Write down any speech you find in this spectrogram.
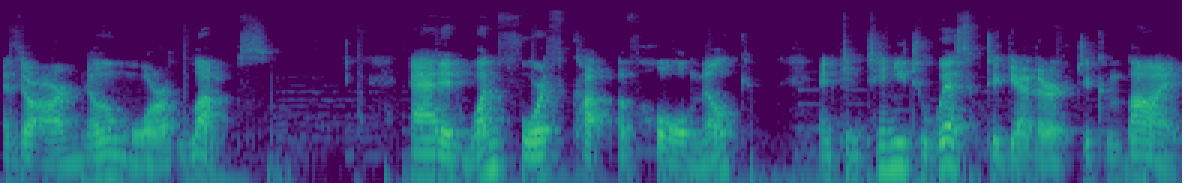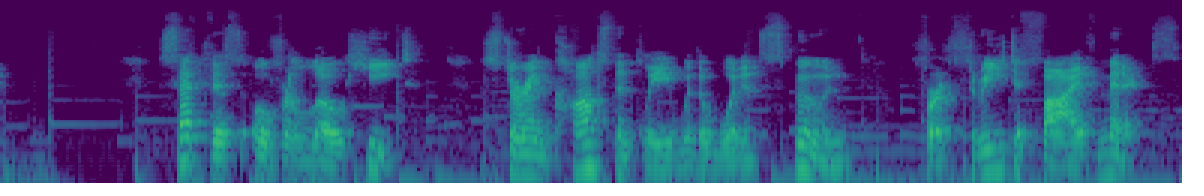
and there are no more lumps. Add in 1 4th cup of whole milk and continue to whisk together to combine. Set this over low heat, stirring constantly with a wooden spoon for 3 to 5 minutes.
